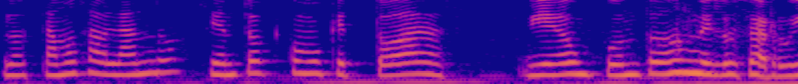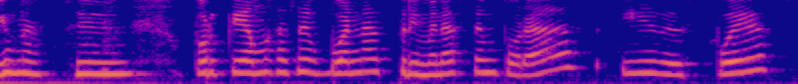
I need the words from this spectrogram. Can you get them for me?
lo estamos hablando, siento como que todas llega a un punto donde los arruina. Sí. Porque vamos a hacer buenas primeras temporadas y después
